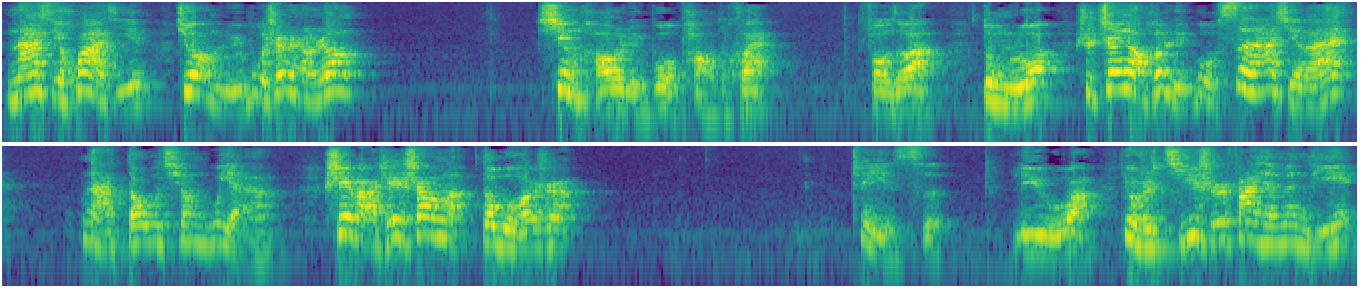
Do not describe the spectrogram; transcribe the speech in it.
拿起画戟就往吕布身上扔。幸好吕布跑得快，否则啊，董卓是真要和吕布厮打起来，那刀枪无眼，谁把谁伤了都不合适。这一次，李儒啊，又是及时发现问题，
